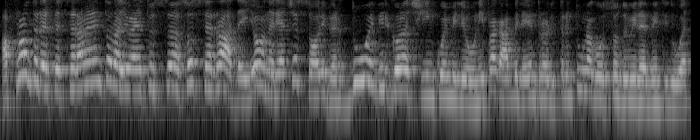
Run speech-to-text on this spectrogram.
A fronte del tesseramento, la Juventus sosterrà degli oneri accessori per 2,5 milioni pagabili entro il 31 agosto 2022.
